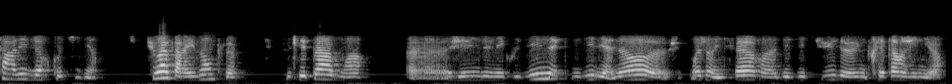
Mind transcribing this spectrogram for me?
parler de leur quotidien. Tu vois, par exemple, je sais pas, moi, euh, j'ai une de mes cousines qui me dit, Liana, euh, moi j'ai envie de faire euh, des études, une prépa ingénieur.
